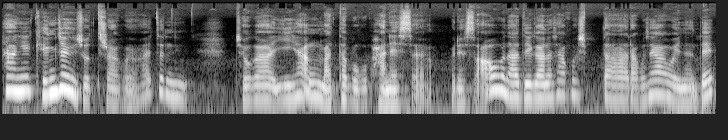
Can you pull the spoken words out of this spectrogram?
향이 굉장히 좋더라고요. 하여튼 제가 이 향 맡아보고 반했어요. 그래서 아우 나도 이거 하나 사고 싶다라고 생각하고 있는데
